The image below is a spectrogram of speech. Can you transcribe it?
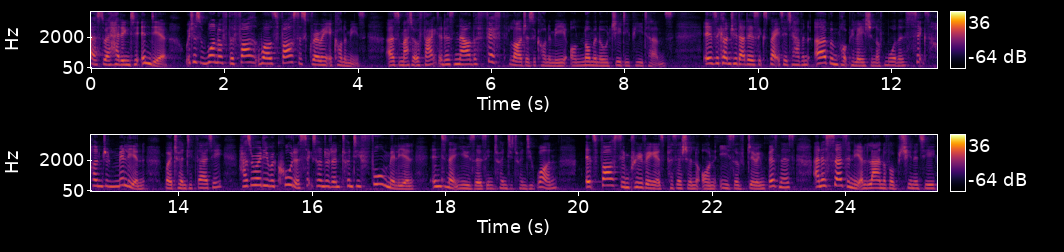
first, we're heading to India, which is one of the fa world's fastest growing economies. As a matter of fact, it is now the fifth largest economy on nominal GDP terms. It is a country that is expected to have an urban population of more than 600 million by 2030, has already recorded 624 million internet users in 2021, it's fast improving its position on ease of doing business and is certainly a land of opportunity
